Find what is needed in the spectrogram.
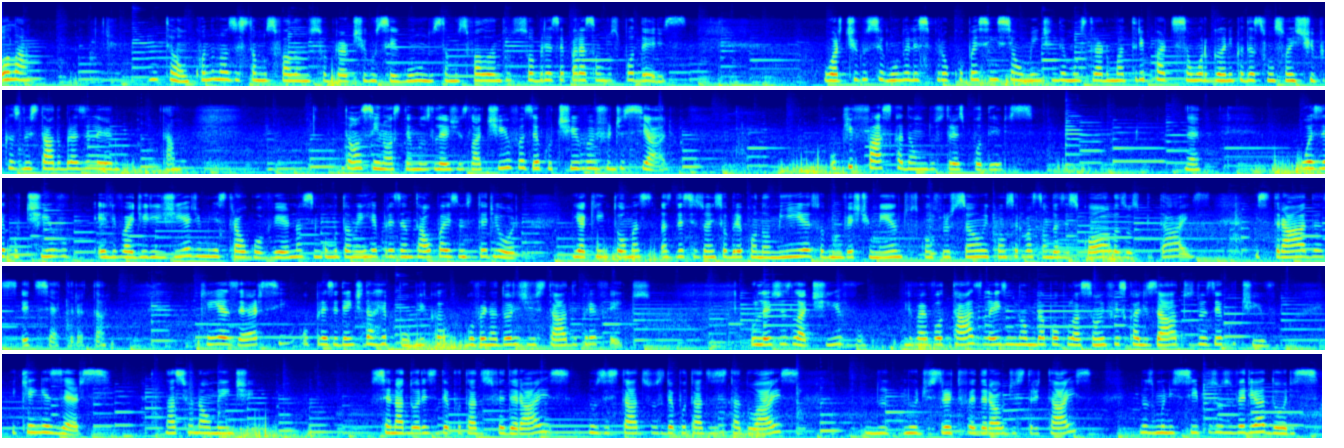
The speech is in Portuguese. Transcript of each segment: Olá! Então, quando nós estamos falando sobre o artigo 2, estamos falando sobre a separação dos poderes. O artigo 2 ele se preocupa essencialmente em demonstrar uma tripartição orgânica das funções típicas do Estado brasileiro, tá? Então, assim, nós temos legislativo, executivo e judiciário. O que faz cada um dos três poderes? Né? O executivo ele vai dirigir e administrar o governo, assim como também representar o país no exterior, e é quem toma as decisões sobre economia, sobre investimentos, construção e conservação das escolas, hospitais, estradas, etc. Tá? Quem exerce o presidente da República, governadores de estado e prefeitos. O legislativo ele vai votar as leis em nome da população e fiscalizar atos do executivo. E quem exerce nacionalmente senadores e deputados federais, nos estados os deputados estaduais, no, no Distrito Federal distritais, nos municípios os vereadores.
